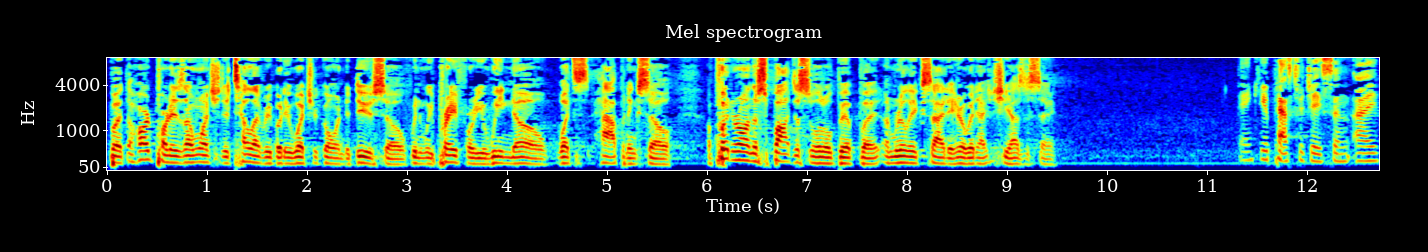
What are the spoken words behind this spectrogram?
But the hard part is I want you to tell everybody what you're going to do. So when we pray for you, we know what's happening. So I'm putting her on the spot just a little bit, but I'm really excited to hear what she has to say. Thank you, Pastor Jason. I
